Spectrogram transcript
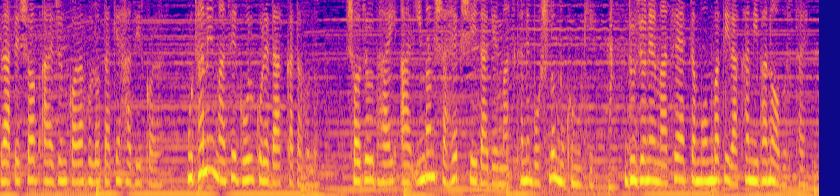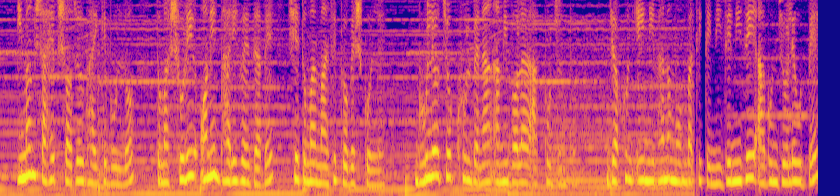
রাতে সব আয়োজন করা হলো তাকে হাজির করার। উঠানের মাঝে গোল করে দাগ কাটা হলো। সজল ভাই আর ইমাম সাহেব সেই দাগের মাঝখানে বসল মুখোমুখি। দুজনের মাঝে একটা মোমবাতি রাখা নিভানো অবস্থায়। ইমাম সাহেব সজল ভাইকে বলল, তোমার শরীর অনেক ভারী হয়ে যাবে, সে তোমার মাঝে প্রবেশ করলে। ভুলেও চোখ খুলবে না আমি বলার আগ পর্যন্ত। যখন এই নিভানো মোমবাতিতে নিজে নিজেই আগুন জ্বলে উঠবে,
